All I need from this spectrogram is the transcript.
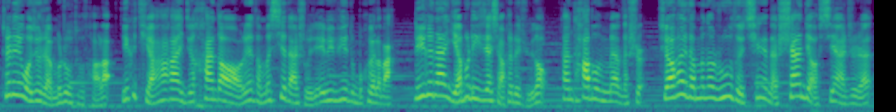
这里我就忍不住吐槽了，一个铁憨憨已经憨到连怎么卸载手机 APP 都不会了吧？李克南也不理解小黑的举动，但他不明白的是，小黑怎么能如此轻易的删掉心爱之人？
